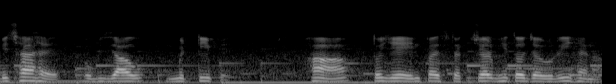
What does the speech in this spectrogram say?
बिछा है, उपजाऊ मिट्टी पे। हाँ तो ये इंफ्रास्ट्रक्चर भी तो ज़रूरी है ना।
